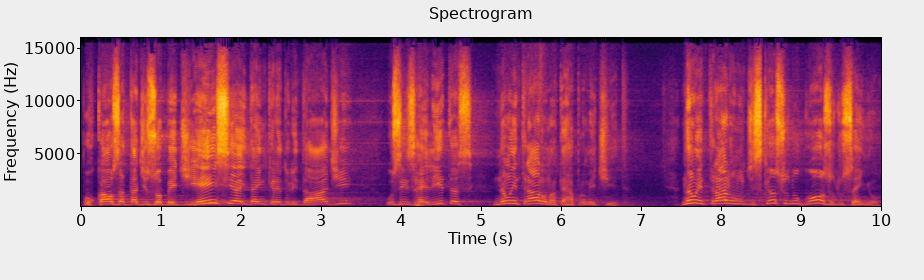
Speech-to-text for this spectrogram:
Por causa da desobediência e da incredulidade, os israelitas não entraram na terra prometida, não entraram no descanso, no gozo do Senhor.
